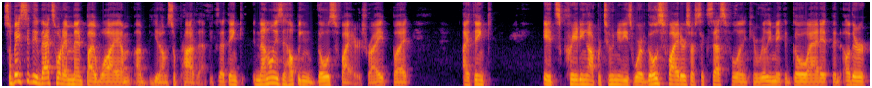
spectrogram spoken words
so basically, that's what I meant by why I'm, I'm, you know, I'm so proud of that because I think not only is it helping those fighters, right, but I think it's creating opportunities where if those fighters are successful and can really make a go at it, then other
